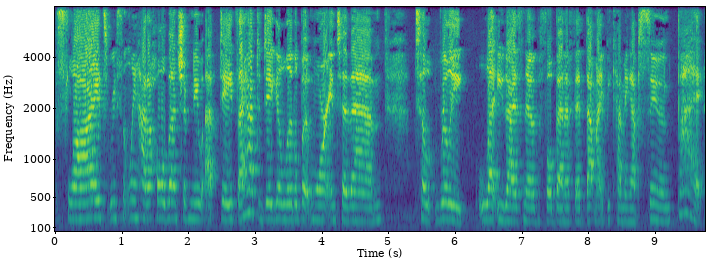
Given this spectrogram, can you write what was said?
Slides recently had a whole bunch of new updates. I have to dig a little bit more into them to really let you guys know the full benefit that might be coming up soon. But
